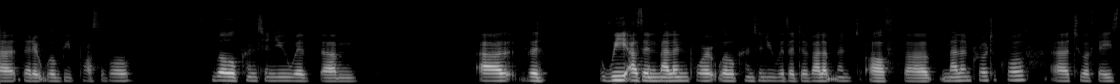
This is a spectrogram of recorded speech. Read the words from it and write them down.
uh, that it will be possible, we'll continue with um, uh, the we as in Melonport will continue with the development of uh, Melon protocol to a phase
